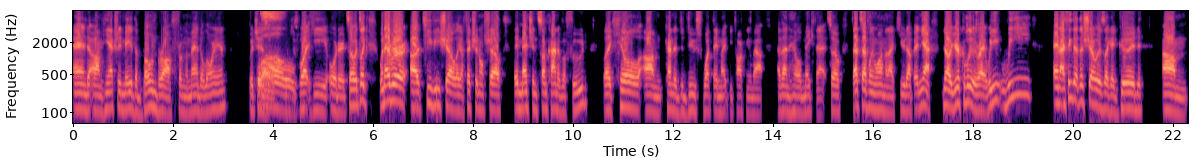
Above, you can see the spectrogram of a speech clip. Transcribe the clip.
and um, he actually made the bone broth from The Mandalorian, which is, which is what he ordered. So it's like whenever a TV show, like a fictional show, they mention some kind of a food, like he'll um, kind of deduce what they might be talking about. And then he'll make that. So that's definitely one that I queued up. And yeah, no, you're completely right. We we and I think that this show is like a good um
